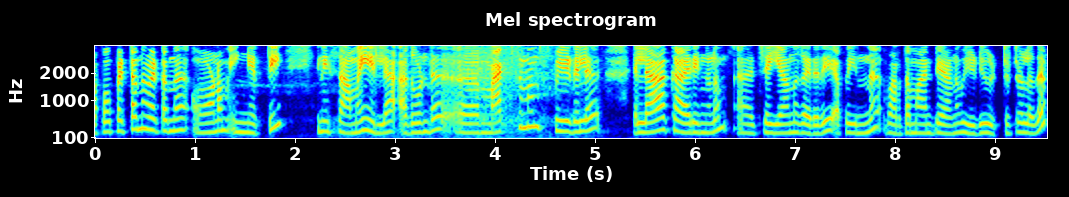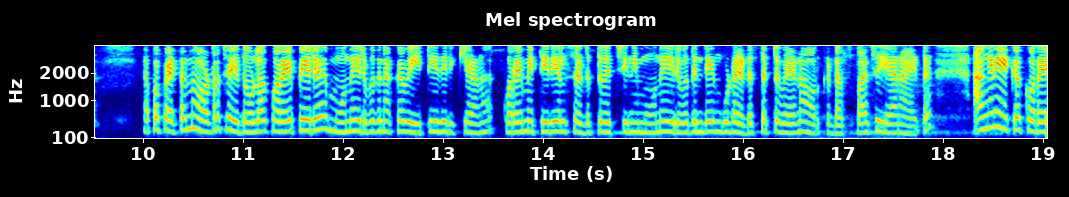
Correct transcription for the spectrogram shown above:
അപ്പോൾ പെട്ടെന്ന് പെട്ടെന്ന് ഓണം ഇങ്ങെത്തി. ഇനി സമയമില്ല. അതുകൊണ്ട് മാക്സിമം സ്പീഡിൽ എല്ലാ കാര്യങ്ങളും ചെയ്യാമെന്ന് കരുതി. അപ്പോൾ ഇന്ന് വർദ്ധമാന്റെയാണ് വീഡിയോ ഇട്ടിട്ടുള്ളത്. അപ്പോൾ പെട്ടെന്ന് ഓർഡർ ചെയ്തോളാം. കുറേ പേര് മൂന്ന് ഇരുപതിനൊക്കെ വെയിറ്റ് ചെയ്തിരിക്കുകയാണ് കുറേ മെറ്റീരിയൽസ് എടുത്ത് വെച്ച് ഇനി മൂന്ന് ഇരുപതിന്റെയും കൂടെ എടുത്തിട്ട് വേണം അവർക്ക് ഡെസ്പാച്ച് ചെയ്യാനായിട്ട്. അങ്ങനെയൊക്കെ കുറേ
